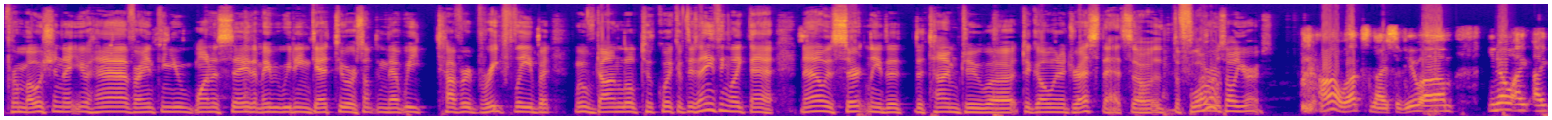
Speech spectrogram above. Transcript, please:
promotion that you have or anything you want to say that maybe we didn't get to or something that we covered briefly but moved on a little too quick. If there's anything like that, now is certainly the, the time to, uh, to go and address that. So the floor is all yours. Oh, well, that's nice of you. Um, you know, I, I,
